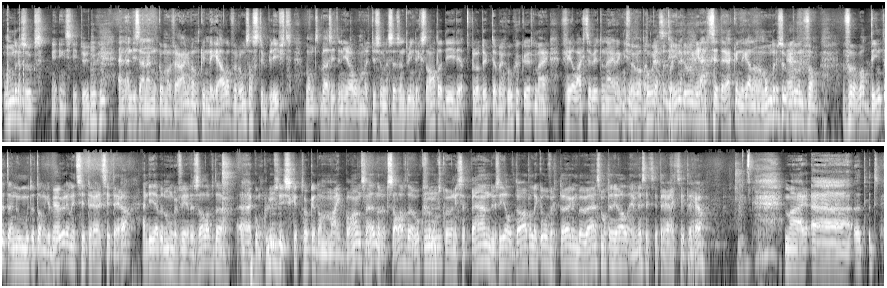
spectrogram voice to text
onderzoeksinstituut. Mhm. en, en die zijn dan komen vragen van, kun je helpen voor ons alstublieft, want wij zitten hier al ondertussen met 26 staten die het product hebben goedgekeurd, maar veel artsen weten eigenlijk niet veel wat het kan dienen. Doen, ja. Et. Kun je een onderzoek doen van voor wat dient het en hoe moet het dan gebeuren, ja. et cetera, et cetera. En die hebben ongeveer dezelfde uh, conclusies mhm. getrokken dan Mike Barnes. Hè. Hetzelfde, ook voor mm. chronische pijn, dus heel duidelijk, overtuigend bewijsmateriaal, MS, et cetera, et cetera. Mhm. Maar uh, het, het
